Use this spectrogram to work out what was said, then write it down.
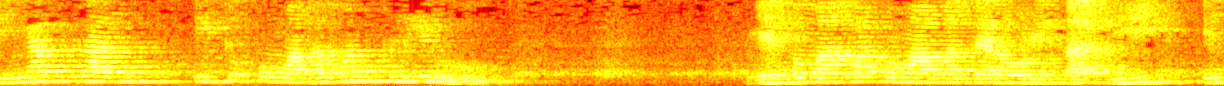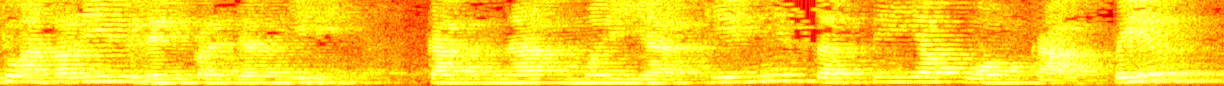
ingatkan itu pemahaman keliru. Ya, pemahaman-pemahaman teroris tadi itu asalnya itu dari pelajaran ini karena meyakini setiap wong kafir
